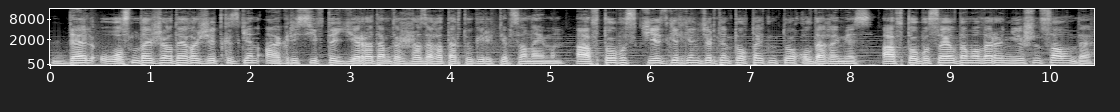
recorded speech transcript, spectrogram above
Дәл осындай жағдайға жеткізген агрессивті ер адамды жазаға тарту керек деп санаймын. Автобус кез келген жерден тоқтайтын тоқылдағы емес. Автобус аялдамалары не үшін салынды?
